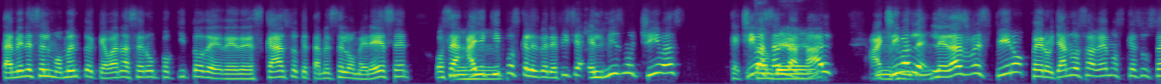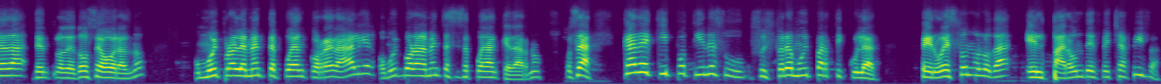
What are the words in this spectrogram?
también es el momento de que van a hacer un poquito de, descanso, que también se lo merecen. O sea, hay equipos que les beneficia. El mismo Chivas, que Chivas anda mal. A Chivas le, le, das respiro, pero ya no sabemos qué suceda dentro de 12 horas, ¿no? O muy probablemente puedan correr a alguien, o muy probablemente así se puedan quedar, ¿no? O sea, cada equipo tiene su, su historia muy particular, pero eso no lo da el parón de fecha FIFA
